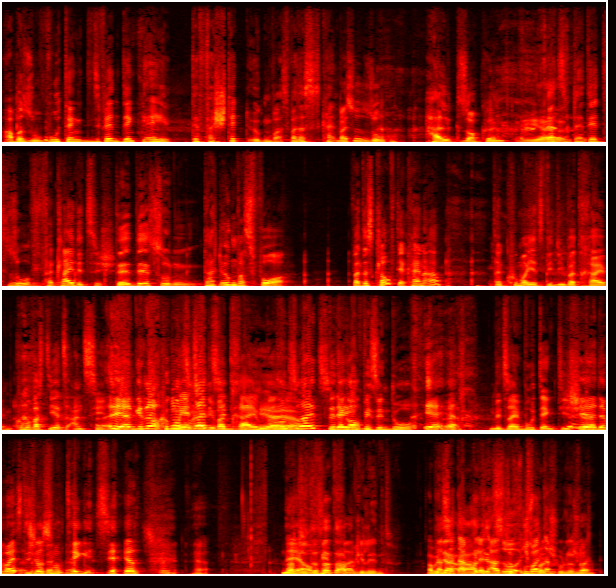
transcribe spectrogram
Aber so Wu-Tang, die werden denken, ey, der versteckt irgendwas, weil das ist kein, weißt du, so Hulk-Socken, Ja. der, der, der so verkleidet sich. Der, der ist so ein. Der hat irgendwas vor. Weil das kauft ja keiner ab. Dann guck mal jetzt, wie die übertreiben. Guck mal, was die jetzt anziehen. Ja, genau. Guck mal jetzt, wie die übertreiben. Ja, ja. Die denken auch, wir sind doof. Ja, ja. Mit seinem Wu-Tang-T-Shirt. ja, der weiß nicht, was Wu-Tang ist. Ja, ja, das stimmt. Nee, also, auf das jeden hat er Fall. abgelehnt. Aber das der hat abgelehnt. hat jetzt Also eine ich wollte, Fußballschule, ich ne? wollte,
